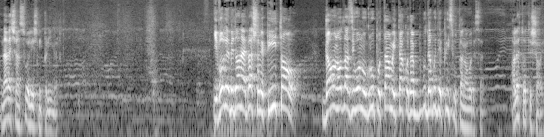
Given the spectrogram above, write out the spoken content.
Navešću vam svoj lični primjer. I volio bi da onaj brat što me pitao da on odlazi u onu grupu tamo i tako da, da bude prisutan ovdje sad. Ali eto, otišao je.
